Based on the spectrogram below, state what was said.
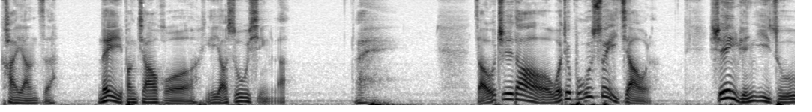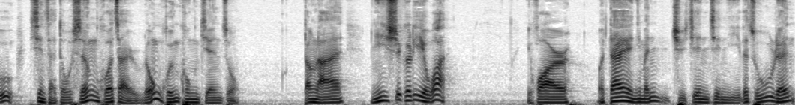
看样子。那帮家伙也要苏醒了，哎，早知道我就不睡觉了。轩辕一族现在都生活在龙魂空间中，当然你是个例外。一会儿我带你们去见见你的族人。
